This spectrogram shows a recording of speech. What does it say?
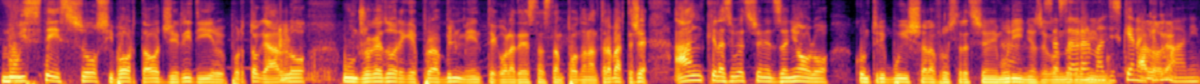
lui stesso si porta oggi in ritiro in Portogallo un giocatore che probabilmente con la testa sta un po' da un'altra parte. Cioè, anche la situazione Zagnolo contribuisce alla frustrazione di Murigno, ah, secondo te? il mal di schiena allora, anche domani.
